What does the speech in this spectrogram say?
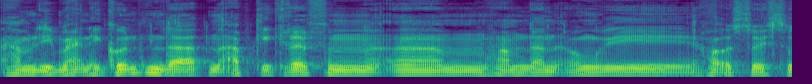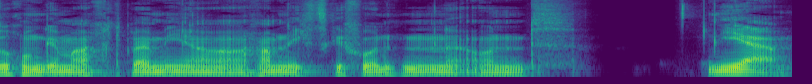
haben die meine Kundendaten abgegriffen, ähm, haben dann irgendwie Hausdurchsuchung gemacht bei mir, haben nichts gefunden und ja,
